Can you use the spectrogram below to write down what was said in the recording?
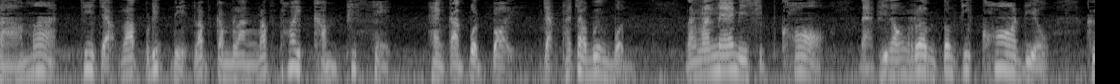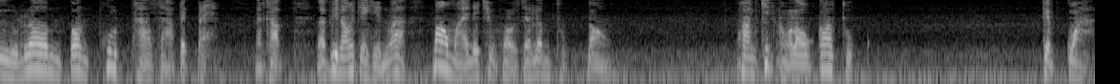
สามารถที่จะรับฤทธิ์เดชรับกำลังรับถ้อยคำพิเศษ แห่งการปลดปล่อยจากพระเจ้าเบื้องบน ดังนั้นแม้มีสิบข้อแต่พี่น้องเริ่มต้นที่ข้อเดียว คือเริ่มต้นพูดภาษาแปลกๆนะครับ แล้วพี่น้องจะเห็นว่าเป้าหมายในชีวิตของเราจะเริ่มถูกต้อง ความคิดของเราก็ถูกเก็บกวาด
